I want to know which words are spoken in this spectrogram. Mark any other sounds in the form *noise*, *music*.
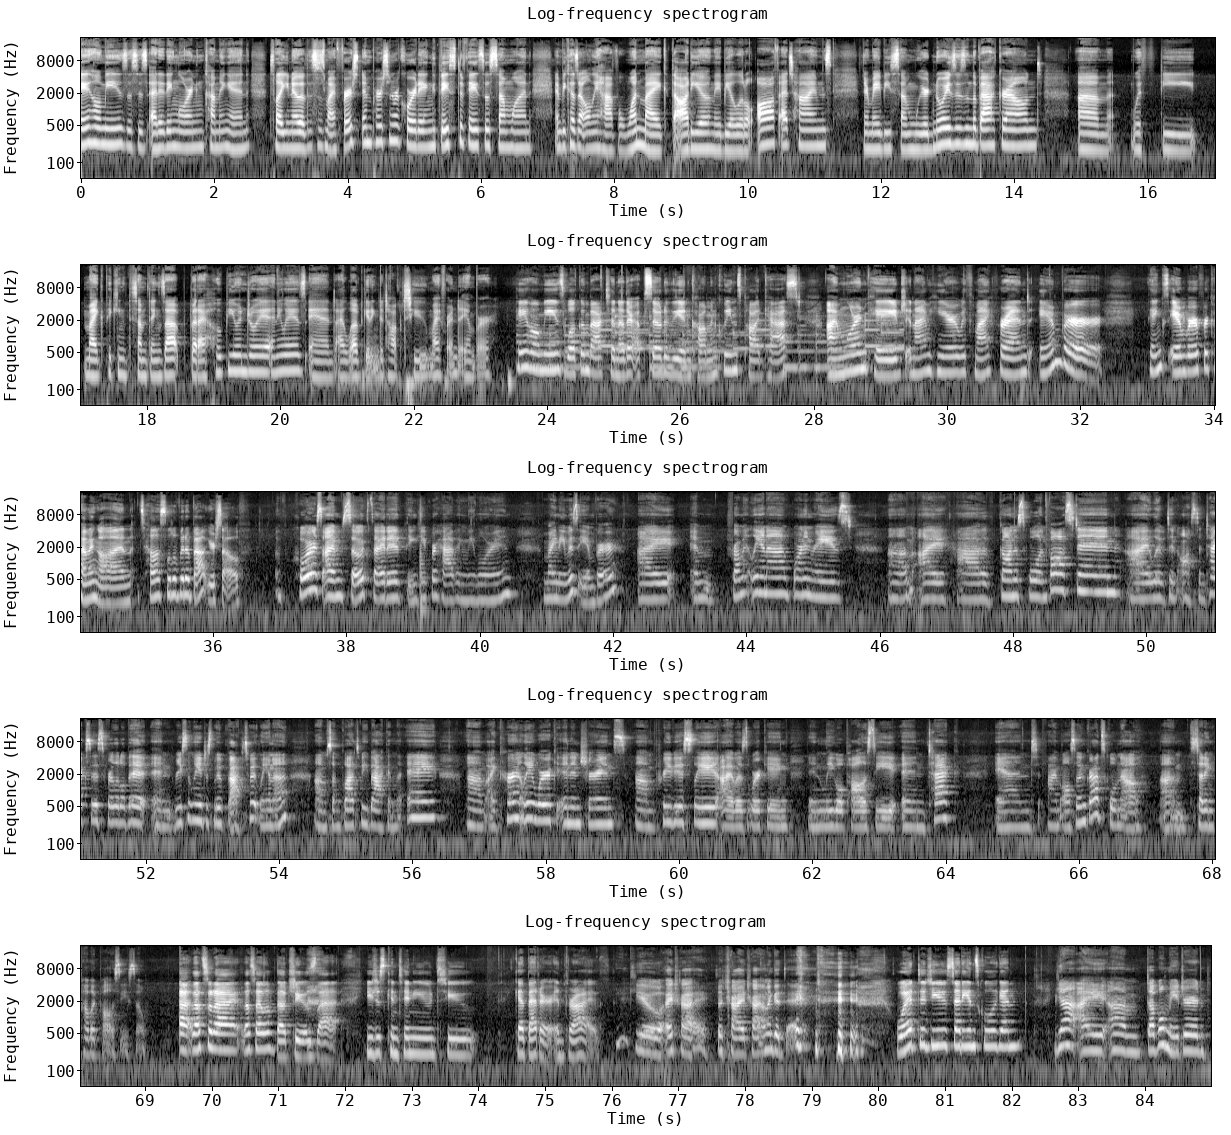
Hey homies, this is Editing Lauren coming in to let you know that this is my first in person recording face to face with someone. And because I only have one mic, the audio may be a little off at times. There may be some weird noises in the background um, with the mic picking some things up, but I hope you enjoy it anyways. And I loved getting to talk to my friend Amber. Hey, homies, welcome back to another episode of the Uncommon Queens podcast. I'm Lauren Page, and I'm here with my friend Amber. Thanks, Amber, for coming on. Tell us a little bit about yourself. Of course, I'm so excited. Thank you for having me, Lauren. My name is Amber. I am from Atlanta, born and raised. Um, I have gone to school in Boston. I lived in Austin, Texas for a little bit, and recently just moved back to Atlanta. Um, so I'm glad to be back in the A. Um, I currently work in insurance. Um, previously, I was working in legal policy in tech, and I'm also in grad school now, um, studying public policy. So uh, that's what I that's what I love about you is that you just continue to get better and thrive. Thank you. I try. So try, try on a good day. *laughs* what did you study in school again? Yeah, I um, double majored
